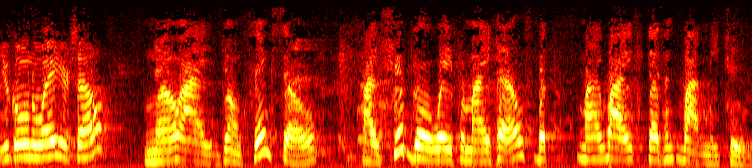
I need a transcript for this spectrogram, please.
You going away yourself? No, I don't think so. I should go away for my health, but my wife doesn't want me to.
